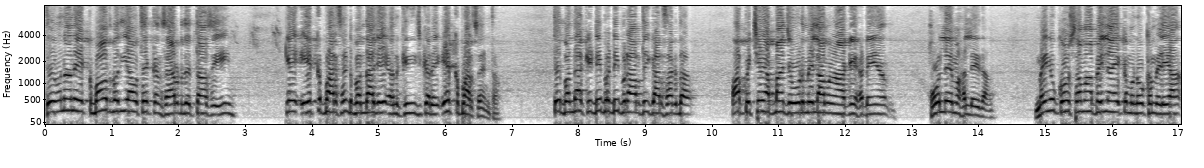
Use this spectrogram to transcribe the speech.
ਤੇ ਉਹਨਾਂ ਨੇ ਇੱਕ ਬਹੁਤ ਵਧੀਆ ਉੱਥੇ ਕਨਸੈਪਟ ਦਿੱਤਾ ਸੀ ਕਿ 1% ਬੰਦਾ ਜੇ ਇਨਕਰੀਜ਼ ਕਰੇ 1% ਤੇ ਬੰਦਾ ਕਿੱਡੀ ਵੱਡੀ ਪ੍ਰਾਪਤੀ ਕਰ ਸਕਦਾ। ਆ ਪਿੱਛੇ ਆਪਾਂ ਜੋੜ ਮੇਲਾ ਮਨਾ ਕੇ ਹਟੇ ਆ, ਹੋਲੇ ਮਹੱਲੇ ਦਾ। ਮੈਨੂੰ ਕੁਝ ਸਮਾਂ ਪਹਿਲਾਂ ਇੱਕ ਮਨੁੱਖ ਮਿਲਿਆ,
